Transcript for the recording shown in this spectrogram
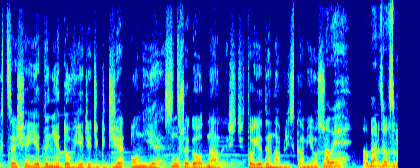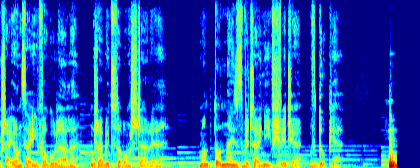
Chcę się jedynie dowiedzieć, gdzie on jest. Muszę go odnaleźć. To jedyna bliska mi osoba. Mały, to bardzo wzruszające i w ogóle, ale muszę być z tobą szczery. Mam to najzwyczajniej w świecie w dupie.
